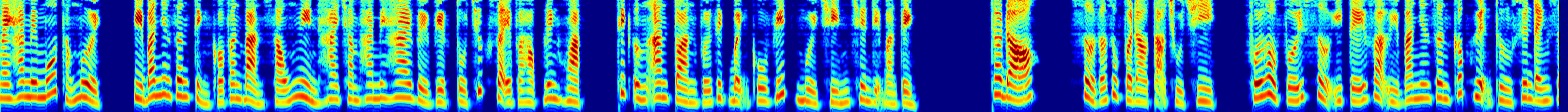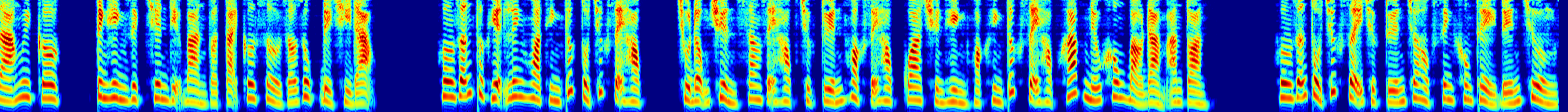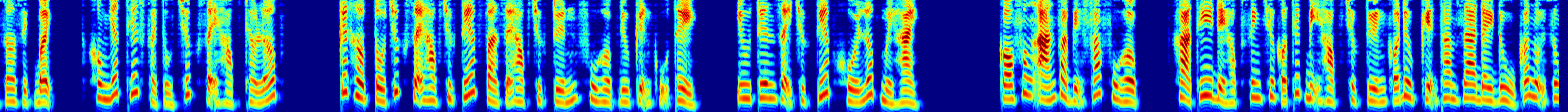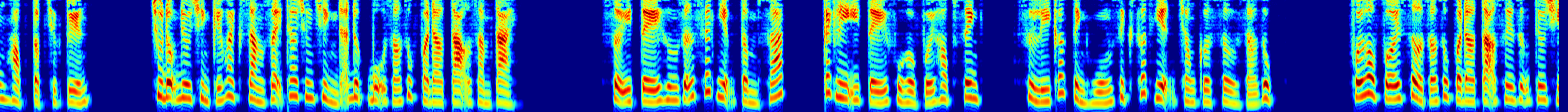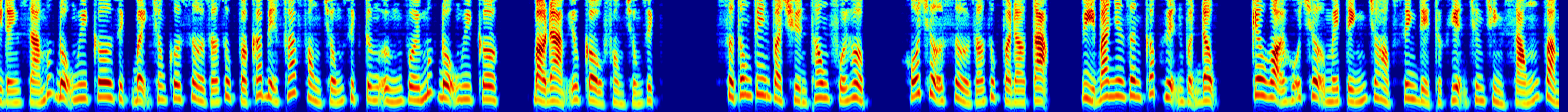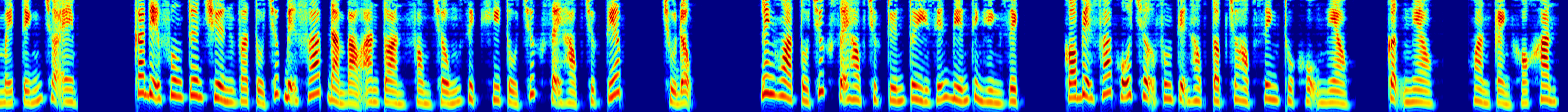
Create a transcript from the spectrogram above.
Ngày 21 tháng 10, Ủy ban Nhân dân tỉnh có văn bản 6.222 về việc tổ chức dạy và học linh hoạt, thích ứng an toàn với dịch bệnh COVID-19 trên địa bàn tỉnh. Theo đó, Sở Giáo dục và Đào tạo chủ trì, phối hợp với Sở Y tế và Ủy ban Nhân dân cấp huyện thường xuyên đánh giá nguy cơ, tình hình dịch trên địa bàn và tại cơ sở giáo dục để chỉ đạo. Hướng dẫn thực hiện linh hoạt hình thức tổ chức dạy học, chủ động chuyển sang dạy học trực tuyến hoặc dạy học qua truyền hình hoặc hình thức dạy học khác nếu không bảo đảm an toàn. Hướng dẫn tổ chức dạy trực tuyến cho học sinh không thể đến trường do dịch bệnh, không nhất thiết phải tổ chức dạy học theo lớp. Kết hợp tổ chức dạy học trực tiếp và dạy học trực tuyến phù hợp điều kiện cụ thể, ưu tiên dạy trực tiếp khối lớp 12. Có phương án và biện pháp phù hợp, khả thi để học sinh chưa có thiết bị học trực tuyến có điều kiện tham gia đầy đủ các nội dung học tập trực tuyến. Chủ động điều chỉnh kế hoạch giảng dạy theo chương trình đã được Bộ Giáo dục và Đào tạo giảm tải. Sở Y tế hướng dẫn xét nghiệm tầm soát, cách ly y tế phù hợp với học sinh, xử lý các tình huống dịch xuất hiện trong cơ sở giáo dục. Phối hợp với Sở Giáo dục và Đào tạo xây dựng tiêu chí đánh giá mức độ nguy cơ dịch bệnh trong cơ sở giáo dục và các biện pháp phòng chống dịch tương ứng với mức độ nguy cơ, bảo đảm yêu cầu phòng chống dịch. Sở Thông tin và Truyền thông phối hợp, hỗ trợ Sở Giáo dục và Đào tạo, Ủy ban Nhân dân cấp huyện vận động, kêu gọi hỗ trợ máy tính cho học sinh để thực hiện chương trình sóng và máy tính cho em. Các địa phương tuyên truyền và tổ chức biện pháp đảm bảo an toàn phòng chống dịch khi tổ chức dạy học trực tiếp, chủ động. Linh hoạt tổ chức dạy học trực tuyến tùy diễn biến tình hình dịch, có biện pháp hỗ trợ phương tiện học tập cho học sinh thuộc hộ nghèo, cận nghèo, hoàn cảnh khó khăn.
